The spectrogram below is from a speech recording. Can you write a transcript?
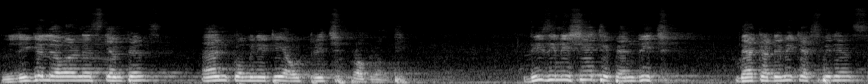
legal awareness campaigns, and community outreach programs. These initiatives enrich the academic experience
